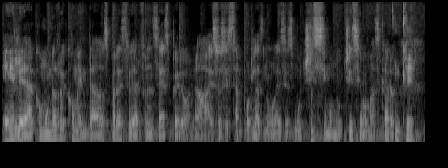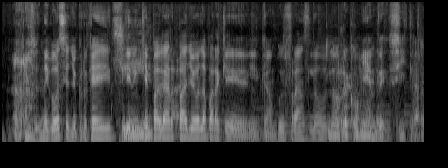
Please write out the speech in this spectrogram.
eh, le da como unos recomendados para estudiar francés, pero no, esos están por las nubes, es muchísimo, muchísimo más caro. Ok. Eso es negocio. Yo creo que ahí Sí, tienen que pagar total. payola para que el Campus France lo, lo Lo recomiende. recomiende. Sí, claro.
